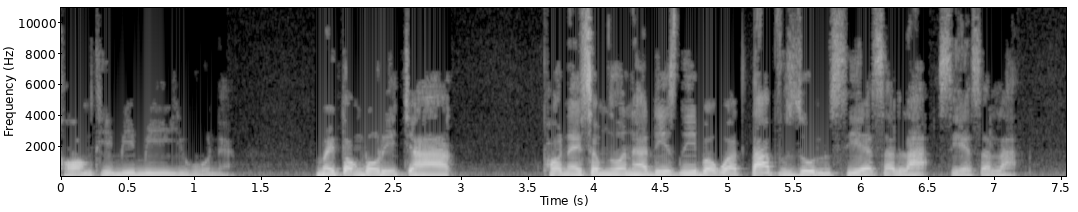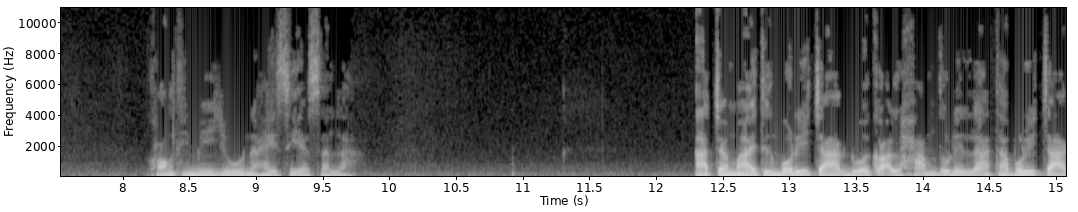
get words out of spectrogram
ของที่มีมีอยู่เนี่ยไม่ต้องบริจาค เพราะในสำนวนฮะดีษนี้บอกว่าตับซุนเสียสละเสียสละ ของที่มีอยู่นะให้เสียสละ อาจจะหมายถึงบริจาคด้วยก็อัลฮัมดุลิลละถ้าบริจาค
